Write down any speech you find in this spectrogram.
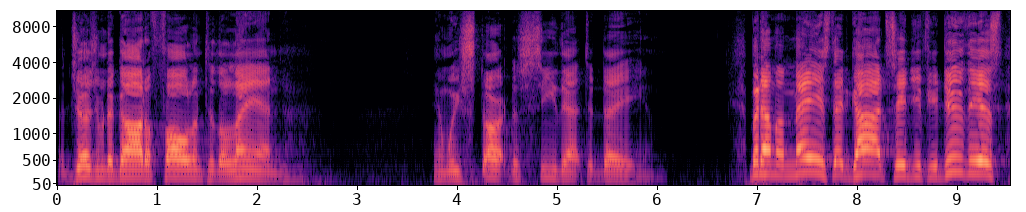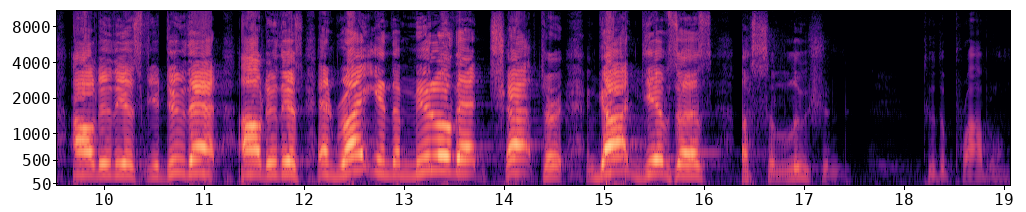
The judgment of God will fall into the land and we start to see that today. But I'm amazed that God said, if you do this, I'll do this. If you do that, I'll do this. And right in the middle of that chapter, God gives us a solution to the problem.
